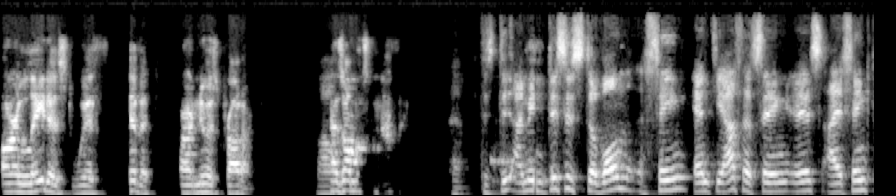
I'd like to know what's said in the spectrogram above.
our latest with Pivot, our newest product, wow. has almost nothing. This, I mean, this is the one thing, and the other thing is, I think,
